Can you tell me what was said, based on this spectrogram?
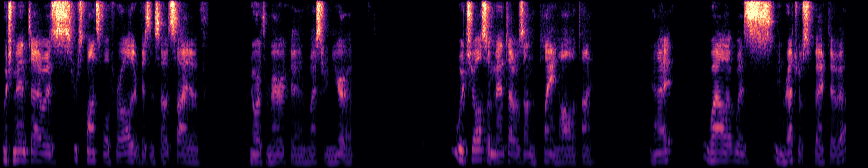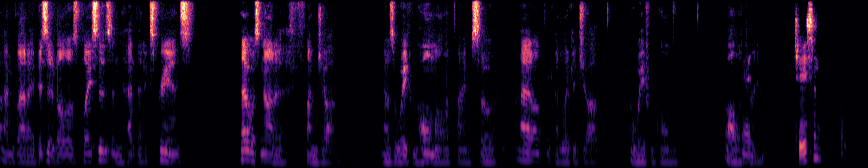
which meant I was responsible for all their business outside of North America and Western Europe, which also meant I was on the plane all the time. And I, while it was in retrospect, uh, I'm glad I visited all those places and had that experience. That was not a fun job. And I was away from home all the time. So I don't think I'd like a job away from home all the and time. Jason, for,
